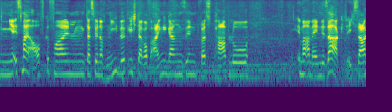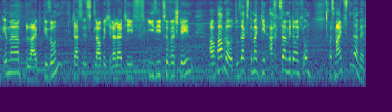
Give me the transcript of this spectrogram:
Mir ist mal aufgefallen, dass wir noch nie wirklich darauf eingegangen sind, was Pablo immer am Ende sagt. Ich sage immer, bleibt gesund. Das ist, glaube ich, relativ easy zu verstehen. Aber Pablo, du sagst immer, geht achtsam mit euch um. Was meinst du damit?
